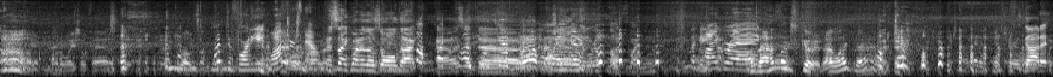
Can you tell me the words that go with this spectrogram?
Went away so fast. Up to 48 watchers now. It's like one of those old, uh, uh, is it, uh, I'm going to get a real close one. Hi, Oh, that looks good. I like that. Got it.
